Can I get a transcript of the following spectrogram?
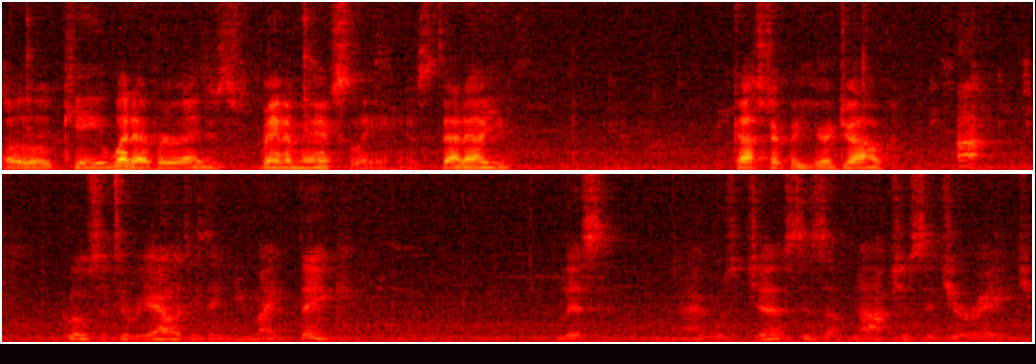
Okay, whatever. I just randomly. Is that how you got stuck at your job? Ha! Closer to reality than you might think. Listen, I was just as obnoxious at your age.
